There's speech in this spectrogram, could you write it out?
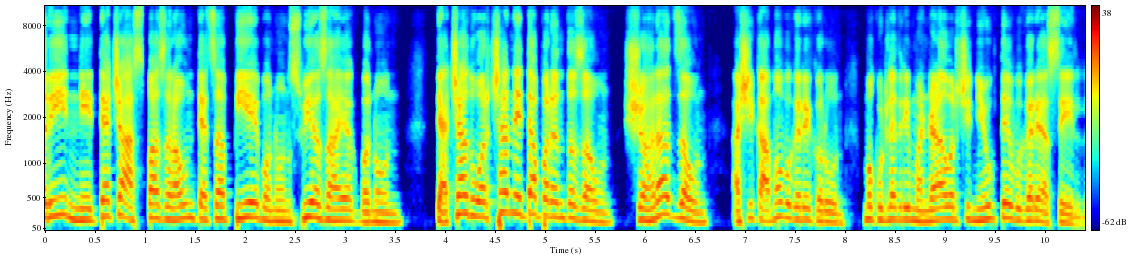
तरी नेत्याच्या आसपास राहून त्याचा पीए बनवून स्वीय सहाय्यक बनवून त्याच्या वरच्या नेत्यापर्यंत जाऊन शहरात जाऊन अशी कामं वगैरे करून मग कुठल्या तरी मंडळावरची नियुक्ती वगैरे असेल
